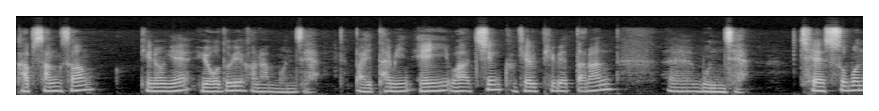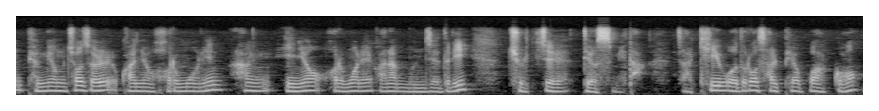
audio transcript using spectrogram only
갑상선 기능의 요도에 관한 문제, 바이타민 A와 징크 결핍에 따른 문제, 체수분 평형 조절 관여 호르몬인 항이뇨 호르몬에 관한 문제들이 출제되었습니다. 자, 키워드로 살펴보았고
